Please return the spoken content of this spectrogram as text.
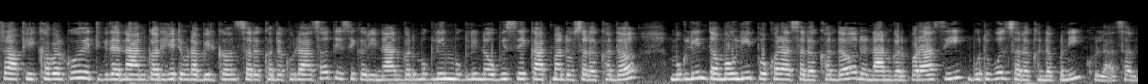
ट्राफिक खबरको यति बेला नानगढ हेटौँडा बिरगंज सडक खण्ड खुला छ। त्यसै गरी नानगढ मुगलिन मुगलिन नौबिसे काठमाडौँ सडक खण्ड मुगलिन दमौली पोखरा सडक खण्ड र नानगढ परासी बुटबोल सडक खण्ड पनि खुला छन्।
